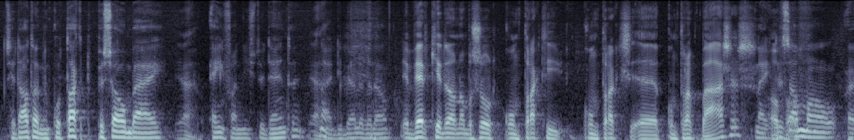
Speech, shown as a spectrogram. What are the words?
Er zit altijd een contactpersoon bij, ja. een van die studenten. Ja. Nou, die bellen we dan. En werk je dan op een soort contract, contract, eh, contractbasis? Nee, Of- dus allemaal, eh,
